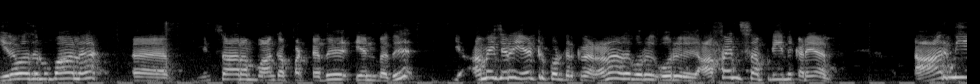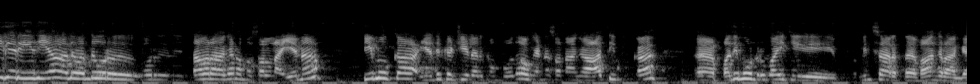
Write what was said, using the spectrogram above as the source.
இருபது ரூபாயில மின்சாரம் வாங்கப்பட்டது என்பது அமைச்சரை ஏற்றுக்கொண்டிருக்கிறார். ஆனா அது ஒரு ஒரு அஃபென்ஸ் அப்படின்னு கிடையாது. தார்மீக ரீதியா அது வந்து ஒரு ஒரு தவறாக நம்ம சொல்லலாம். ஏன்னா திமுக எதிர்க்கட்சியில இருக்கும் போது அவங்க என்ன சொன்னாங்க? அதிமுக அஹ், பதிமூன்று ரூபாய்க்கு மின்சாரத்தை வாங்குறாங்க.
